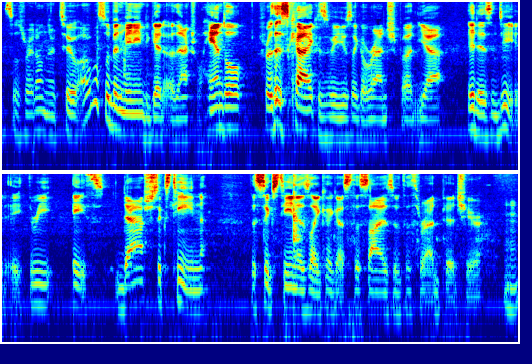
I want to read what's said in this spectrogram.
This was right on there too. I've also been meaning to get an actual handle for this guy because we use like a wrench, but yeah, it is indeed a 3 eighths dash 16. The 16 is like, I guess, the size of the thread pitch here. Mhm.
